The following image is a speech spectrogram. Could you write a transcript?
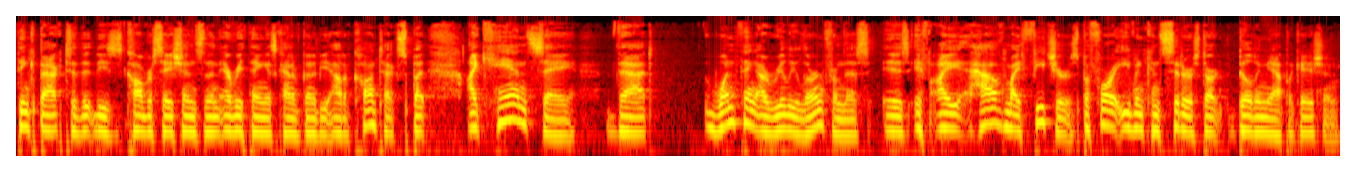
think back to the, these conversations, and then everything is kind of going to be out of context. But I can say that one thing I really learned from this is if I have my features before I even consider start building the application,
